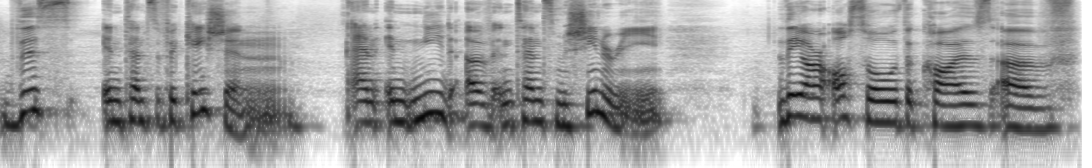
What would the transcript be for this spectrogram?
this intensification and in need of intense machinery, they are also the cause of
